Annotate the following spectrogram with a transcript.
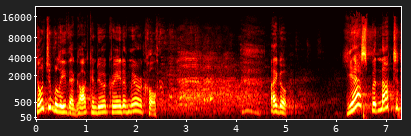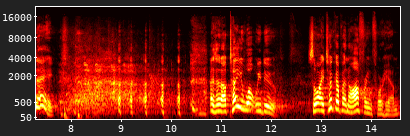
Don't you believe that God can do a creative miracle? I go, Yes, but not today. I said, I'll tell you what we do. So I took up an offering for him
